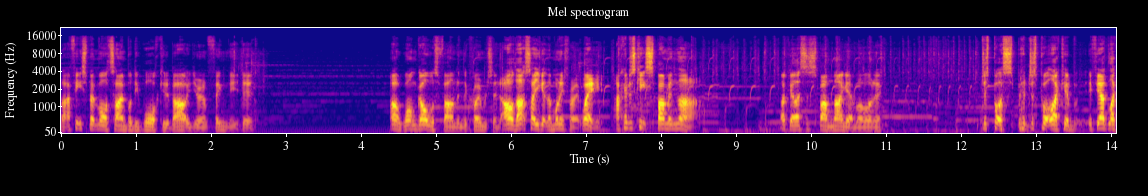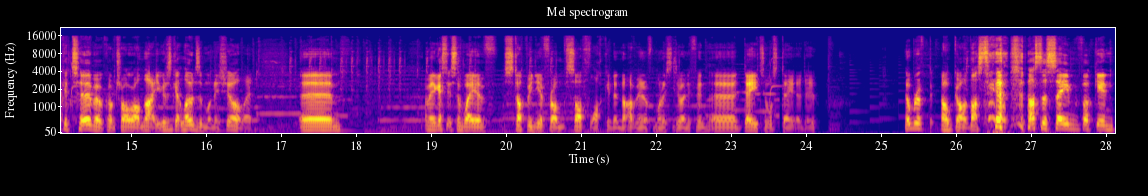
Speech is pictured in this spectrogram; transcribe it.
Like, I think you spent more time bloody walking about in your own thing than you did. Oh, one gold was found in the coin machine. Oh, that's how you get the money for it. Wait, I can just keep spamming that. Okay, let's just spam that and get more money. Just put a, just put like a if you had like a turbo controller on that, you could just get loads of money, surely. Um, I mean, I guess it's a way of stopping you from soft locking and not having enough money to do anything. Uh, data, what's data do? Number of oh god, that's that's the same fucking.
